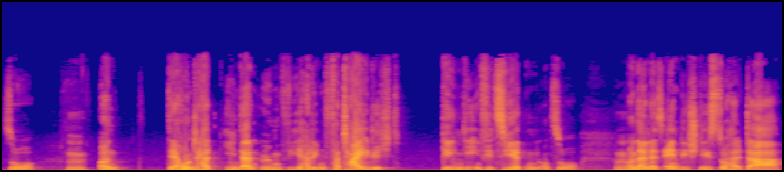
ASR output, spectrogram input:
So. Hm. Und der Hund hat ihn dann irgendwie, hat ihn verteidigt gegen die Infizierten und so. Mhm. Und dann letztendlich stehst du halt da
